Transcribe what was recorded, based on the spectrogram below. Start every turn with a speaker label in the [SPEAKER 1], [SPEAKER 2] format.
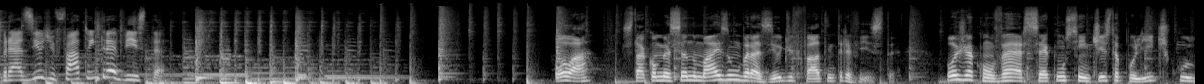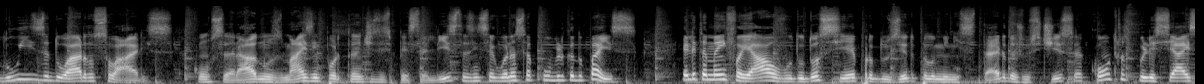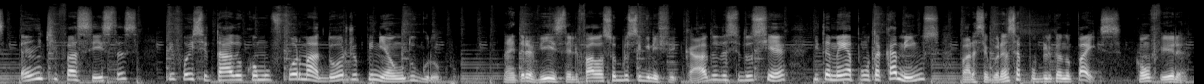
[SPEAKER 1] Brasil de Fato Entrevista.
[SPEAKER 2] Olá, está começando mais um Brasil de Fato Entrevista. Hoje a conversa é com o cientista político Luiz Eduardo Soares, considerado um dos mais importantes especialistas em segurança pública do país. Ele também foi alvo do dossiê produzido pelo Ministério da Justiça contra os policiais antifascistas e foi citado como formador de opinião do grupo. Na entrevista, ele fala sobre o significado desse dossiê e também aponta caminhos para a segurança pública no país. Confira.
